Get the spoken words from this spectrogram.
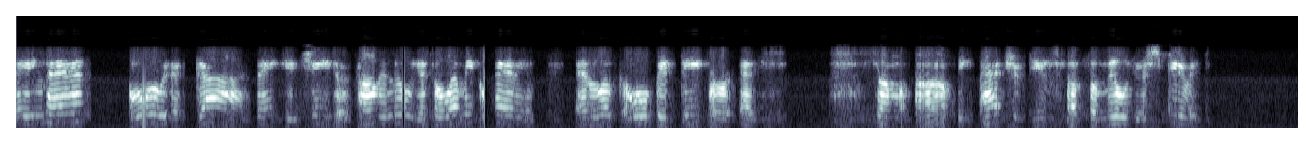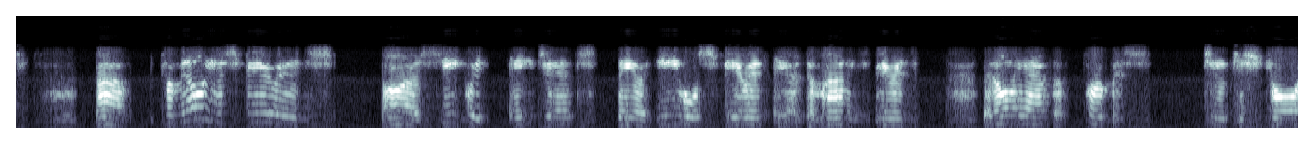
Amen. Glory to God. Thank you, Jesus. Hallelujah. So let me go ahead and, and look a little bit deeper at some of the attributes of familiar spirits. Uh, familiar spirits are secret agents. They are evil spirits. They are demonic spirits that only have the purpose to destroy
